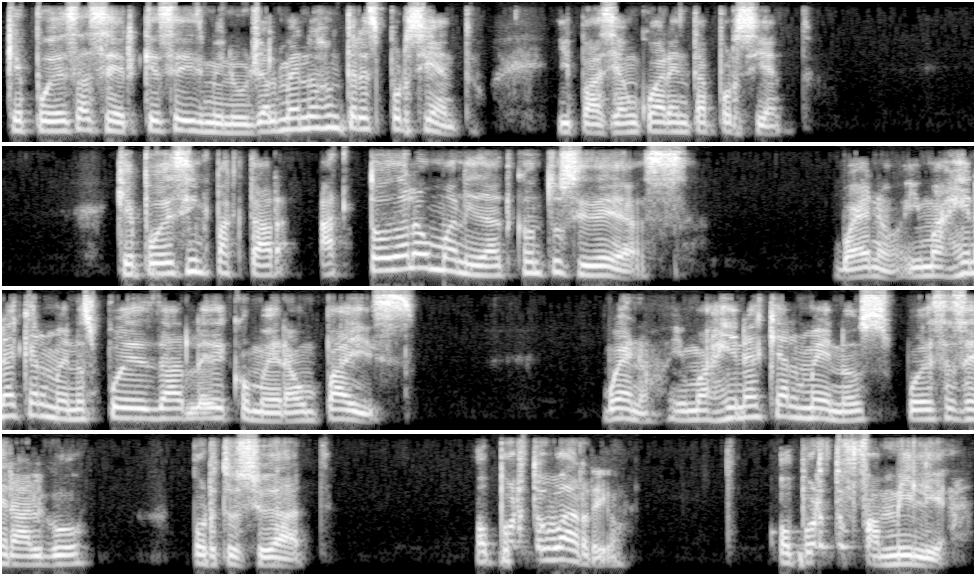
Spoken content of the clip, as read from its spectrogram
que puedes hacer que se disminuya al menos un 3% y pase a un 40% que puedes impactar a toda la humanidad con tus ideas. Bueno, imagina que al menos puedes darle de comer a un país. Bueno, imagina que al menos puedes hacer algo por tu ciudad, o por tu barrio, o por tu familia.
